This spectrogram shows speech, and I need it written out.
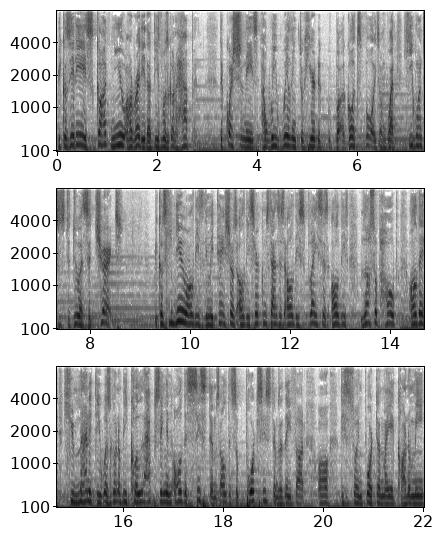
Because it is, God knew already that this was going to happen. The question is, are we willing to hear the, God's voice on what He wants us to do as a church? Because he knew all these limitations, all these circumstances, all these places, all these loss of hope, all the humanity was going to be collapsing in all the systems, all the support systems that they thought, oh, this is so important my economy,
